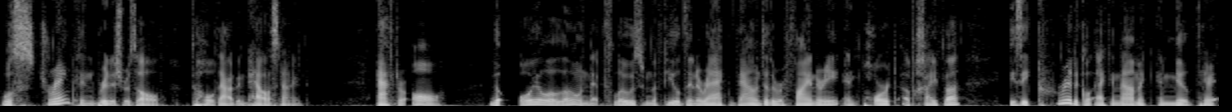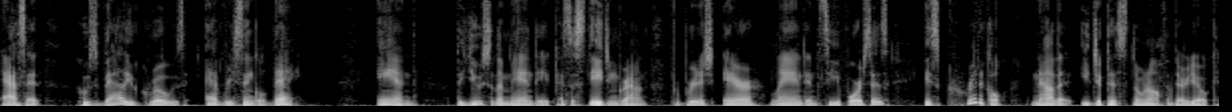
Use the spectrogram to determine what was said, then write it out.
will strengthen British resolve to hold out in Palestine. After all, the oil alone that flows from the fields in Iraq down to the refinery and port of Haifa is a critical economic and military asset whose value grows every single day. And the use of the mandate as a staging ground for British air, land, and sea forces is critical now that Egypt is thrown off of their yoke.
